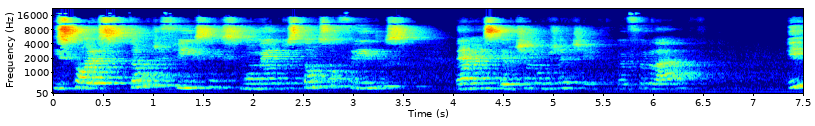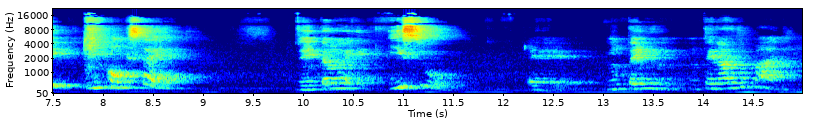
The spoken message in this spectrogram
histórias tão difíceis, momentos tão sofridos, né? Mas eu tinha um objetivo. Eu fui lá e me conquistei. Né? Então, isso é, não, tem, não tem nada de mal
